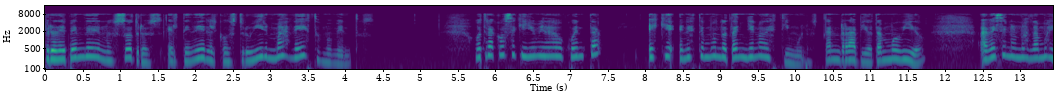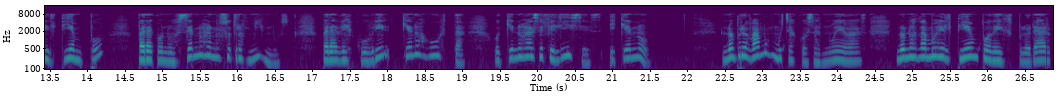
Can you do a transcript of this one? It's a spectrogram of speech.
pero depende de nosotros el tener, el construir más de estos momentos. Otra cosa que yo me he dado cuenta es que en este mundo tan lleno de estímulos, tan rápido, tan movido, a veces no nos damos el tiempo para conocernos a nosotros mismos, para descubrir qué nos gusta o qué nos hace felices y qué no. No probamos muchas cosas nuevas, no nos damos el tiempo de explorar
